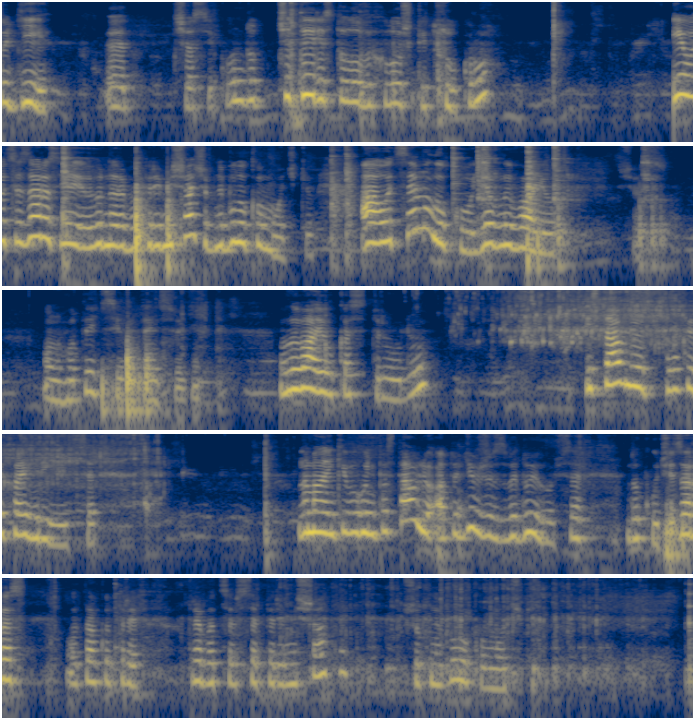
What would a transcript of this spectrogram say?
Тоді, е, секунду, 4 столових ложки цукру. І оце зараз я його треба перемішати, щоб не було комочків. А оце молоко я вливаю. Щас, он годить цілий день сьогодні. Вливаю в кастрюлю і ставлю, поки хай гріється. На маленький вогонь поставлю, а тоді вже зведу його все до кучі. Зараз отак от треба це все перемішати, щоб не було комочків.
